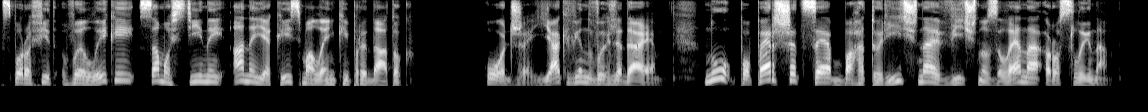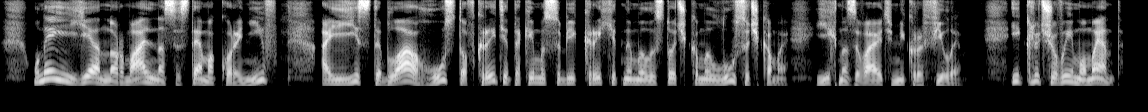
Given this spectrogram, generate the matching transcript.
спорофіт великий, самостійний, а не якийсь маленький придаток. Отже, як він виглядає? Ну, по-перше, це багаторічна вічно-зелена рослина. У неї є нормальна система коренів, а її стебла густо вкриті такими собі крихітними листочками-лусочками, їх називають мікрофіли. І ключовий момент,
